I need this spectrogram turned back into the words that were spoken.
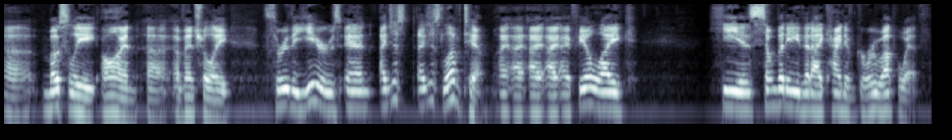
uh, mostly on uh, eventually through the years, and I just I just loved him. I I, I, I feel like he is somebody that I kind of grew up with,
